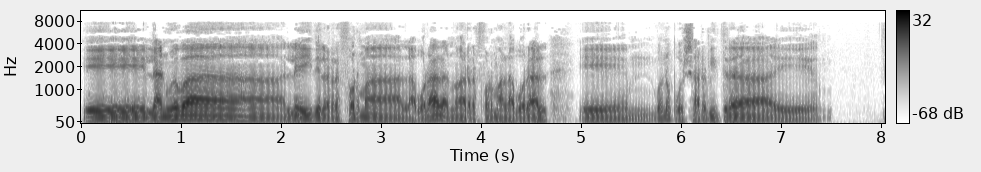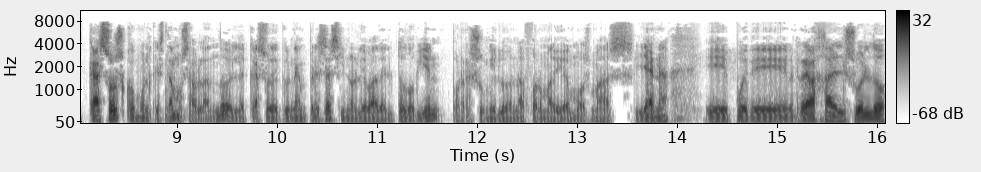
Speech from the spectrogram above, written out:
Eh, la nueva ley de la reforma laboral, la nueva reforma laboral, eh, bueno, pues arbitra casos como el que estamos hablando, el caso de que una empresa, si no le va del todo bien, por resumirlo de una forma, digamos, más llana, puede rebajar el sueldo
